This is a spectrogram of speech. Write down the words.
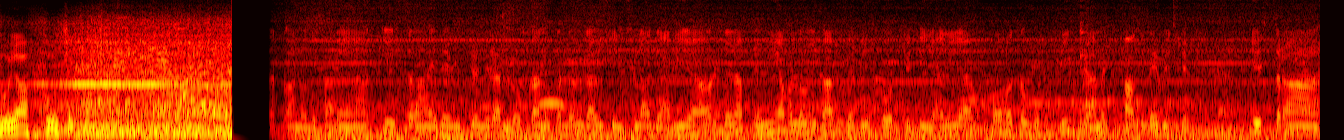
ਹੋਇਆ, ਹੋ ਸਕਦਾ ਤੁਹਾਨੂੰ ਦਿਖਾ ਰਹੇ ਹਾਂ ਕਿਸ ਤਰ੍ਹਾਂ ਇਹਦੇ ਵਿੱਚ ਜਿਹੜਾ ਲੋਕਾਂ ਨੂੰ ਕੱਢਣ ਦਾ ਵੀ ਸਿਲਸਿਲਾ ਜਾਰੀ ਹੈ ਔਰ ਡੇਰਾ ਪ੍ਰੇਮੀਆਂ ਵੱਲੋਂ ਵੀ ਕਾਫੀ ਵੱਡੀ ਸਪੋਰਟ ਕੀਤੀ ਜਾ ਰਹੀ ਹੈ। ਬਹੁਤ ਵੱਡੀ ਭਿਆਨਕ ਅੱਗ ਦੇ ਵਿੱਚ ਕਿਸ ਤਰ੍ਹਾਂ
